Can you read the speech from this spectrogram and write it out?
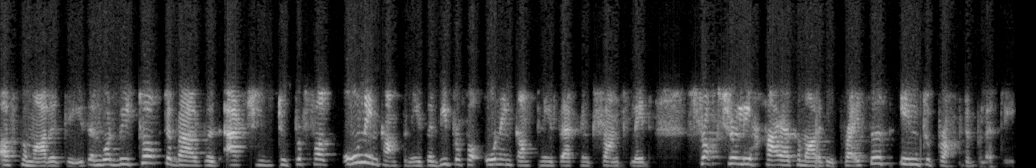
of commodities. And what we talked about was actually to prefer owning companies, that we prefer owning companies that can translate structurally higher commodity prices into profitability.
